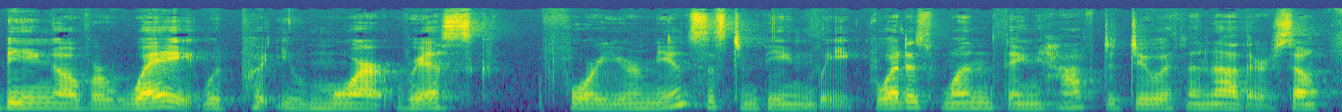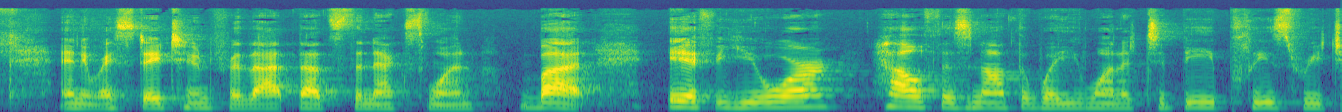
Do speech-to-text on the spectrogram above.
being overweight would put you more at risk for your immune system being weak. What does one thing have to do with another? So, anyway, stay tuned for that. That's the next one. But if your health is not the way you want it to be, please reach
